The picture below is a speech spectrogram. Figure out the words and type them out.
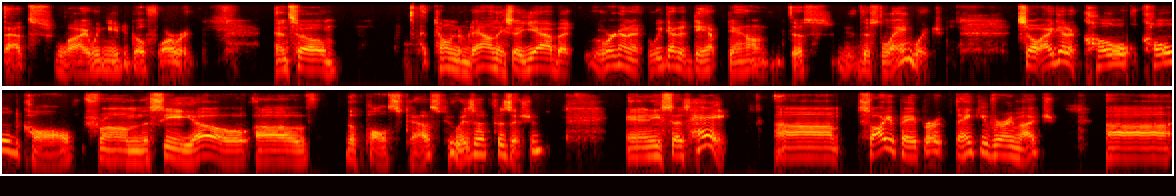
that's why we need to go forward. And so I toned them down. They said, Yeah, but we're gonna we got to damp down this this language. So I get a cold cold call from the CEO of the pulse test, who is a physician, and he says, Hey, um, saw your paper. Thank you very much. Uh,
